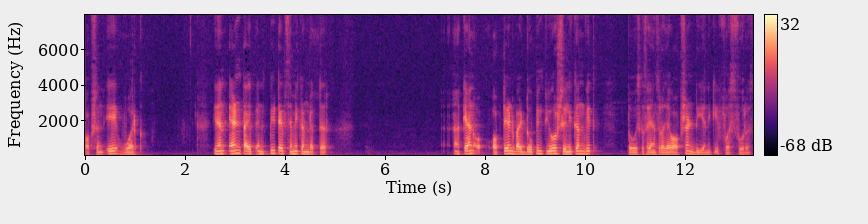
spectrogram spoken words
option A work in N N type and P type semiconductor can obtained by doping pure silicon with तो इसका सही आंसर हो जाएगा ऑप्शन डी यानी कि फॉस्फोरस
